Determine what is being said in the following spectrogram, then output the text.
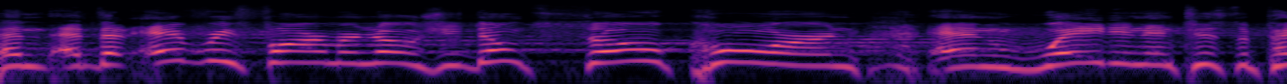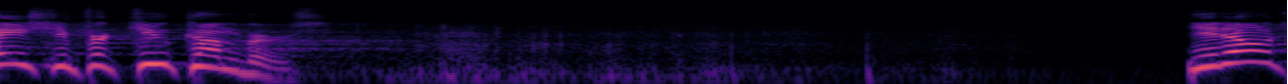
and, and that every farmer knows you don't sow corn and wait in anticipation for cucumbers. You don't,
